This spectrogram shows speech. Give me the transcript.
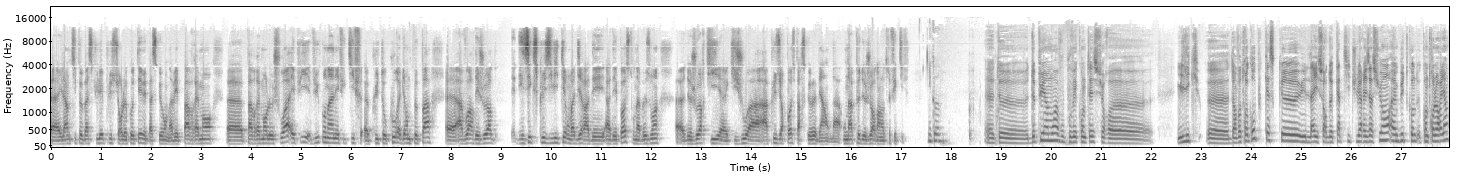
il a un petit peu basculé plus sur le côté, mais parce qu'on n'avait pas vraiment, pas vraiment le choix. Et puis vu qu'on a un effectif plutôt court, eh bien on ne peut pas avoir des joueurs des exclusivités, on va dire, à des, à des postes. On a besoin euh, de joueurs qui, euh, qui jouent à, plusieurs postes parce que eh bien, on, a, on a peu de joueurs dans notre effectif. Nico euh, de, Depuis un mois, vous pouvez compter sur Milik dans votre groupe. Qu'est-ce que là, il sort de quatre titularisations, un but contre l'Orient.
